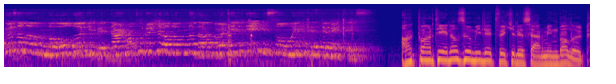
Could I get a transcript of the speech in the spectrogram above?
Göz alanında olduğu gibi dermatoloji alanında da bölgenin en iyisi olmayı hedeflemekteyiz. AK Parti Elazığ Milletvekili Sermin Balık,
